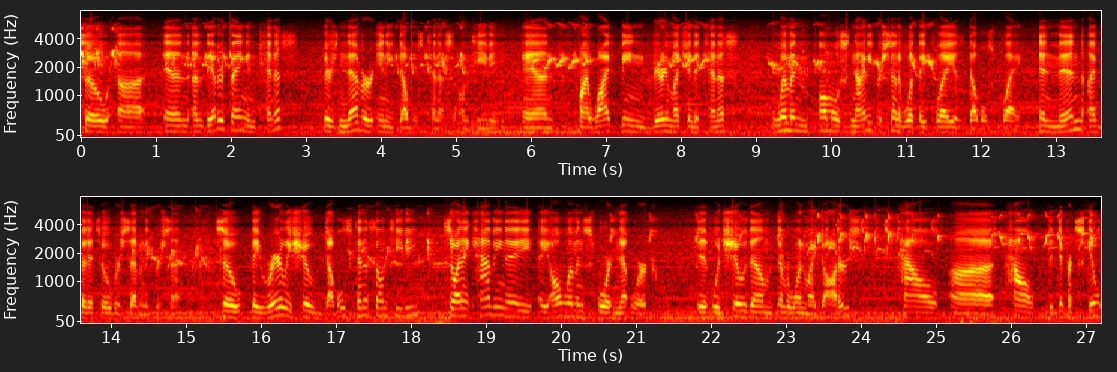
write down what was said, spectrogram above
So, uh, and, and the other thing in tennis, there's never any doubles tennis on TV. And my wife being very much into tennis, women, almost 90% of what they play is doubles play. And men, I bet it's over 70%. So they rarely show doubles tennis on TV. So I think having a, a all-women sport network, it would show them, number one, my daughters, how, uh, how the different skill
